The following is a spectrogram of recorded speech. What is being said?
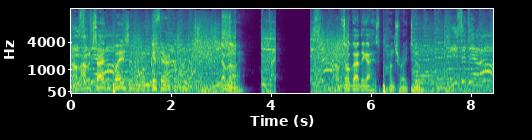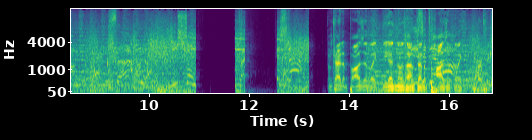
I'm, I'm, excited to play him when we get there in a couple months. Definitely. I'm so glad they got his punch right too. I'm trying to pause it like you guys know how I'm trying to pause it like the perfect.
